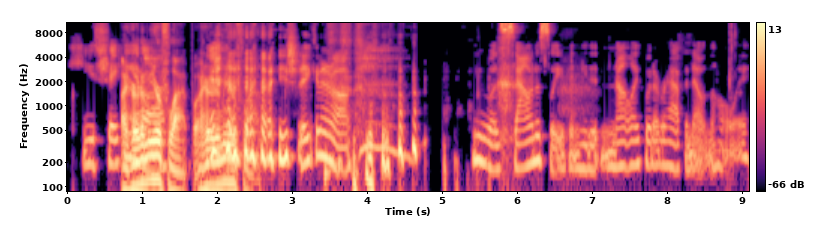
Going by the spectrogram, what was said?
He's shaking. I heard him ear flap. I heard him ear flap. He's shaking it off. He was sound asleep and he did not like whatever happened out in the hallway.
